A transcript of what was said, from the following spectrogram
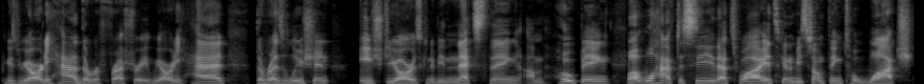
because we already had the refresh rate, we already had the resolution. HDR is going to be the next thing, I'm hoping, but we'll have to see. That's why it's going to be something to watch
